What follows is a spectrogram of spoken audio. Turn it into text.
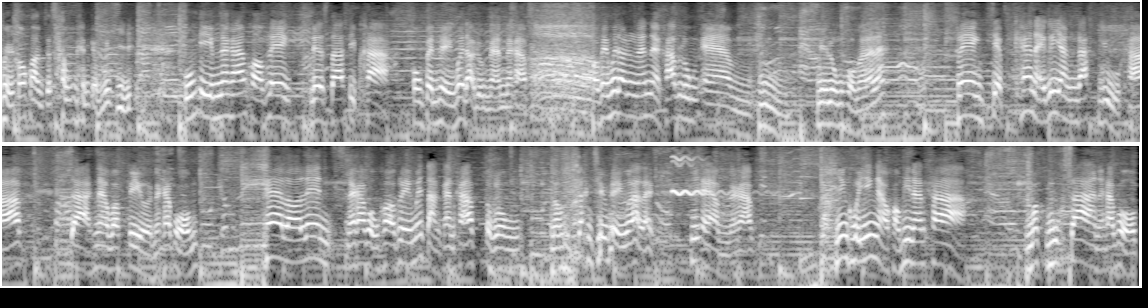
เหมือนข้อความจะซ้ำกันกับเมื่อกี้ปุ้มอิมนะครับ ขอเพลง The Star 10 ค่ะ คงเป็นเพลงเพื่อดาวดวงนั้นนะครับ ขอเพลงเพื่อดาวดวงนั้นนะครับ ลุงแอมอืมมีลุงผมมาแล้วนะ เพลงเจ็บแค่ไหนก็ยังรักอยู่ครับ จากนาวาฟิลนะครับผมแค่ล้อเล่นนะครับ ผมขอเพลงไม่ต่างกันครับ ตกลงน้องตั้งชื่อเพลงว่าอะไรพี่แอมนะครับ ยิ่งคุยยิ่งเหงาของพี่นัทค่ะมักมุกซ่านะครับผม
